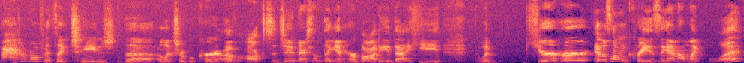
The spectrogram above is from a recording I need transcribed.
I don't know if it's like changed the electrical current of oxygen or something in her body that he would cure her. It was something crazy and I'm like, "What?"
